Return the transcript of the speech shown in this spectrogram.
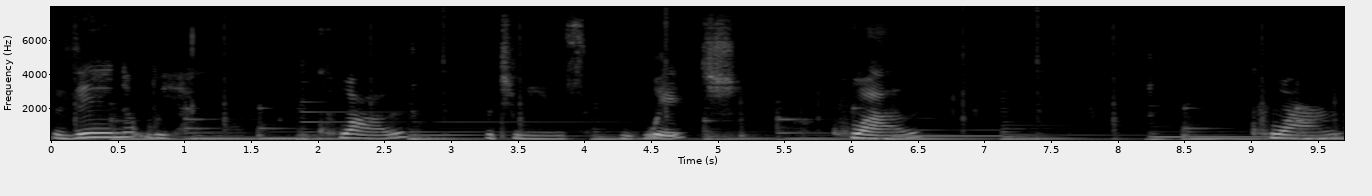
Then we have cual, which means which. Cual. Cual.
